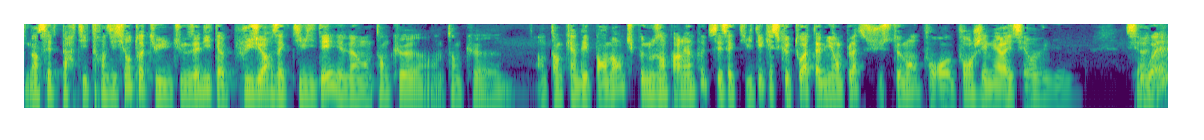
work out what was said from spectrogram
dans cette partie de transition. Toi, tu, tu nous as dit tu as plusieurs activités là en tant que en tant que en tant qu'indépendant. Tu peux nous en parler un peu de ces activités Qu'est-ce que toi tu as mis en place justement pour pour générer ces revenus? Ouais.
